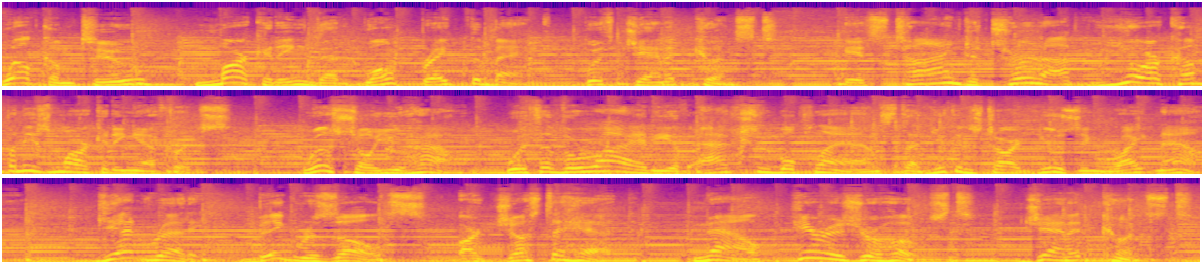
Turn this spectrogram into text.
Welcome to Marketing That Won't Break the Bank with Janet Kunst. It's time to turn up your company's marketing efforts. We'll show you how with a variety of actionable plans that you can start using right now. Get ready. Big results are just ahead. Now, here is your host, Janet Kunst.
